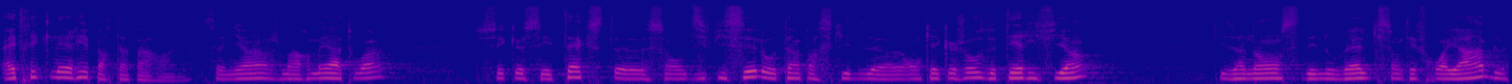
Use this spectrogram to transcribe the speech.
être éclairés par ta parole. Seigneur, je m'en remets à toi. Tu sais que ces textes euh, sont difficiles autant parce qu'ils euh, ont quelque chose de terrifiant, qu'ils annoncent des nouvelles qui sont effroyables,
